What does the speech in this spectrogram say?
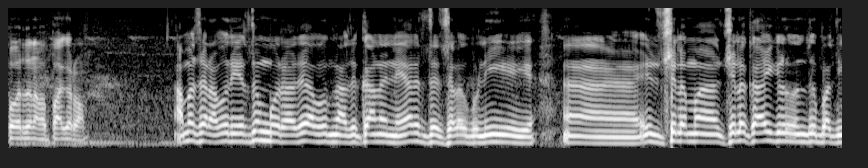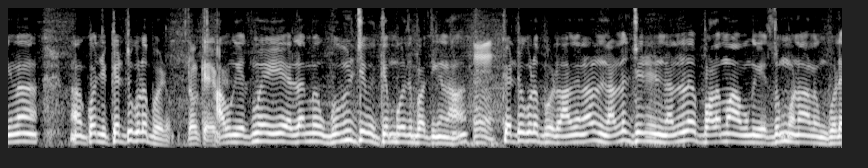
போகிறத நம்ம பார்க்குறோம் ஆமாம் சார் அவர் எடுத்துன்னு போகிறாரு அவங்க அதுக்கான நேரத்தை செலவு பண்ணி சில ம சில காய்கள் வந்து பார்த்திங்கன்னா கொஞ்சம் கெட்டு கூட போயிடும். ஓகே அவங்க எடுத்து போய் எல்லாமே குமிச்சு வைக்கும்போது பார்த்தீங்கன்னா கெட்டு கூட போயிடும். அதனால் நல்ல செடி நல்ல பழமாக அவங்க எடுத்து போனாலும் கூட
